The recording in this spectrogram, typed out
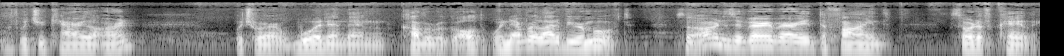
with which you carry the Aron, which were wood and then covered with gold, were never allowed to be removed. So the Aron is a very, very defined sort of keli.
